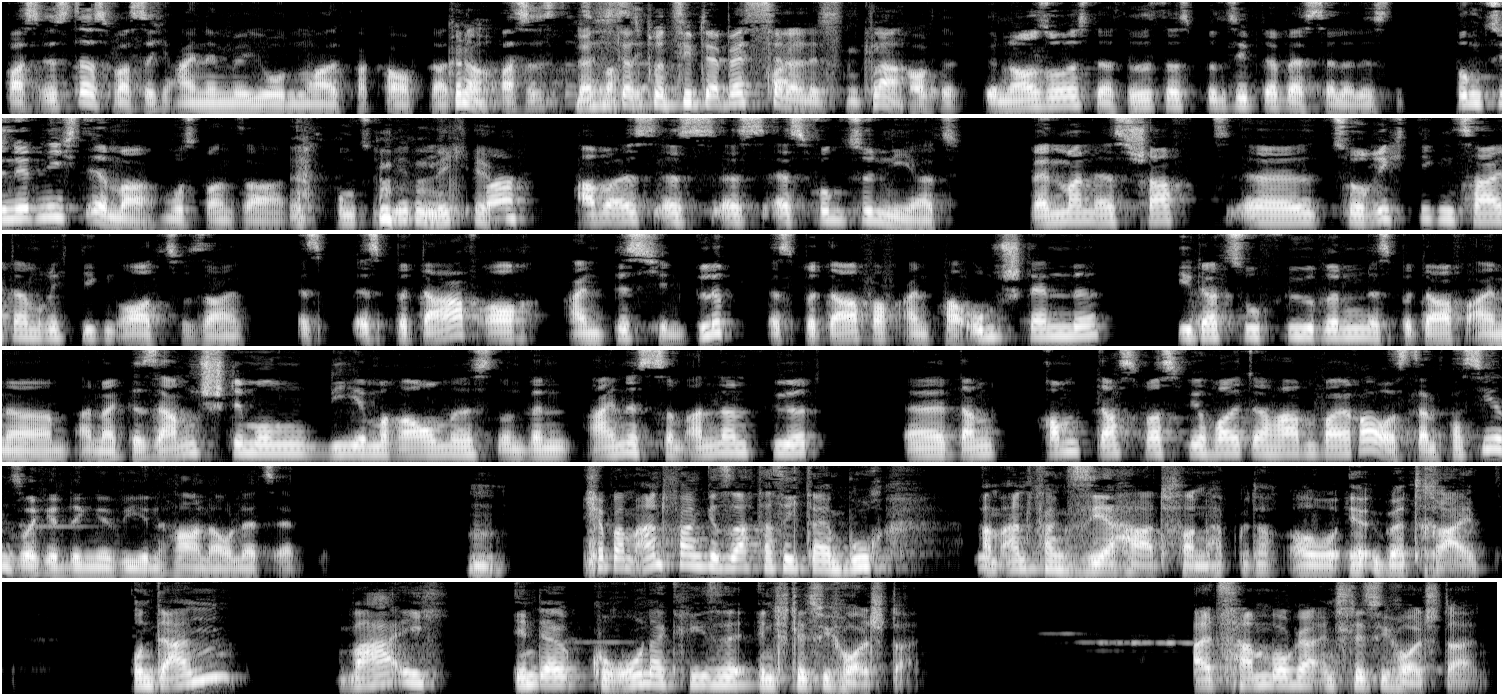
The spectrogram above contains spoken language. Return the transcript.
Was ist das, was sich eine Million Mal verkauft hat? Genau. Was ist das? Das ist das Prinzip der Bestsellerlisten, klar. Genau so ist das. Das ist das Prinzip der Bestsellerlisten. Funktioniert nicht immer, muss man sagen. Funktioniert nicht, nicht immer, aber es, es, es, es funktioniert. Wenn man es schafft, äh, zur richtigen Zeit am richtigen Ort zu sein. Es, es bedarf auch ein bisschen Glück, es bedarf auch ein paar Umstände, die dazu führen. Es bedarf einer, einer Gesamtstimmung, die im Raum ist. Und wenn eines zum anderen führt, äh, dann kommt das, was wir heute haben, bei raus. Dann passieren solche Dinge wie in Hanau letztendlich. Hm. Ich habe am Anfang gesagt, dass ich dein Buch am Anfang sehr hart fand. Habe gedacht, oh, er übertreibt. Und dann war ich in der Corona-Krise in Schleswig-Holstein. Als Hamburger in Schleswig-Holstein.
